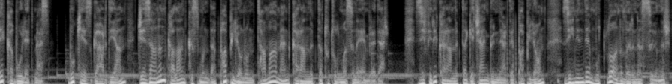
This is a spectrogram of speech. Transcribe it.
ve kabul etmez. Bu kez gardiyan cezanın kalan kısmında Papillon'un tamamen karanlıkta tutulmasını emreder. Zifiri karanlıkta geçen günlerde Papillon zihninde mutlu anılarına sığınır.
